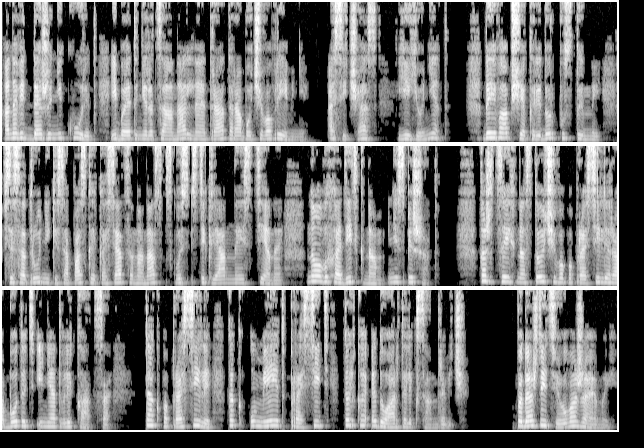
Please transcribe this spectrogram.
Она ведь даже не курит, ибо это нерациональная трата рабочего времени. А сейчас ее нет. Да и вообще коридор пустынный, все сотрудники с опаской косятся на нас сквозь стеклянные стены, но выходить к нам не спешат. Кажется, их настойчиво попросили работать и не отвлекаться. Так попросили, как умеет просить только Эдуард Александрович. «Подождите, уважаемый»,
